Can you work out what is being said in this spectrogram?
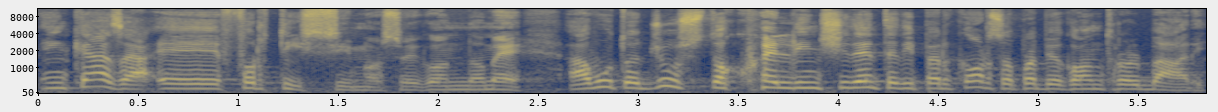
in casa è fortissimo secondo me, ha avuto giusto quell'incidente incidente di percorso proprio contro il Bari.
